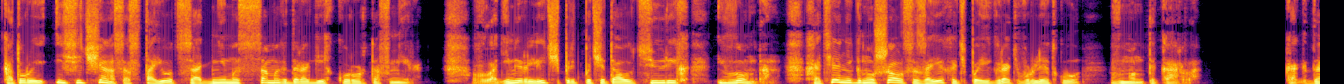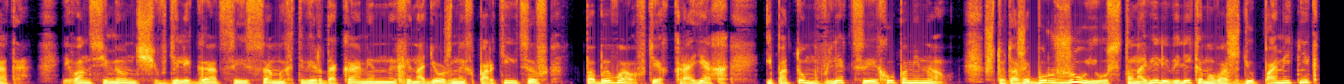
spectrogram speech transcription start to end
который и сейчас остается одним из самых дорогих курортов мира. Владимир Ильич предпочитал Цюрих и Лондон, хотя не гнушался заехать поиграть в рулетку в Монте-Карло. Когда-то Иван Семенович в делегации самых твердокаменных и надежных партийцев побывал в тех краях и потом в лекциях упоминал, что даже буржуи установили великому вождю памятник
